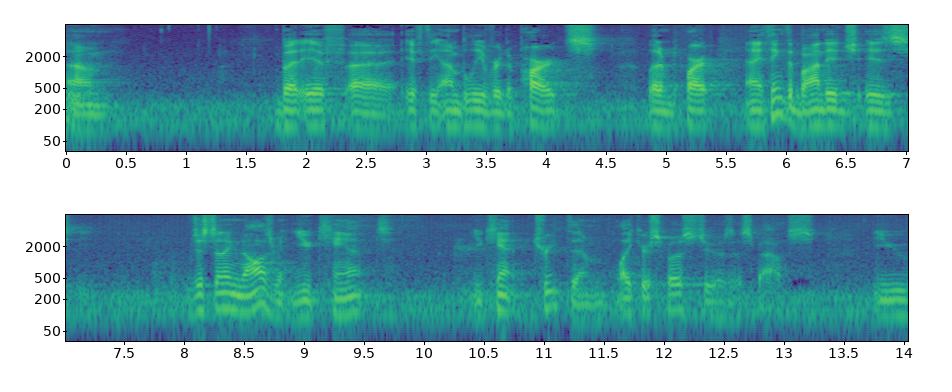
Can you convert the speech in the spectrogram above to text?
um, but if, uh, if the unbeliever departs, let him depart. And I think the bondage is just an acknowledgement. You can't, you can't treat them like you're supposed to as a spouse. You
